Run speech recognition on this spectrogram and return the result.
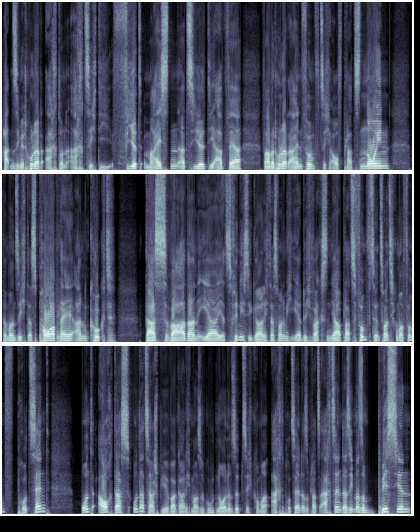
hatten sie mit 188 die viertmeisten erzielt. Die Abwehr war mit 151 auf Platz 9. Wenn man sich das Powerplay anguckt, das war dann eher, jetzt finde ich sie gar nicht, das war nämlich eher durchwachsen. Ja, Platz 15, 20,5 Prozent. Und auch das Unterzahlspiel war gar nicht mal so gut, 79,8 Prozent, also Platz 18. Da sieht man so ein bisschen,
